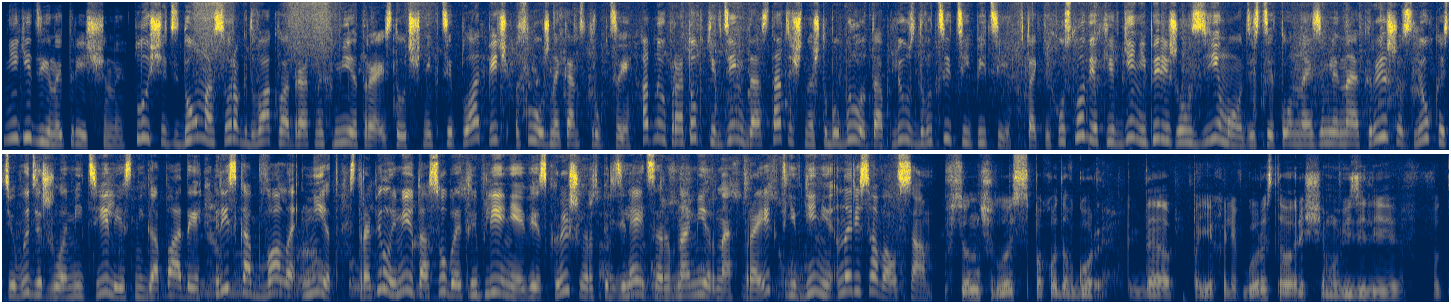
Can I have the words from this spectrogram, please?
ни единой трещины. Площадь дома 42 квадратных метра. Источник тепла – печь сложной конструкции. Одной протопки в день достаточно, чтобы было до плюс 25. В таких условиях Евгений пережил зиму. Десятитонная земляная крыша с легкостью выдержала метели и снегопады. Риска обвала нет. Стропила имеют особое крепление. Вес крыши распределяется равномерно. Проект Евгений нарисовал сам. Все началось с похода в горы. Когда поехали в горы с товарищем, увидели вот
